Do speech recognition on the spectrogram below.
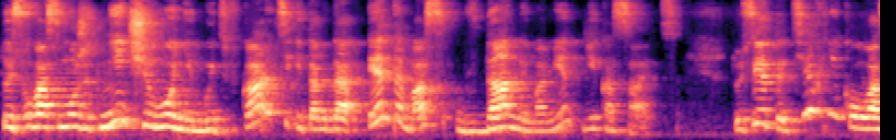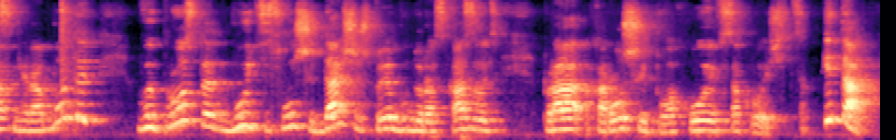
То есть у вас может ничего не быть в карте и тогда это вас в данный момент не касается. То есть эта техника у вас не работает вы просто будете слушать дальше что я буду рассказывать про хорошее и плохое в сокровищницах. Итак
